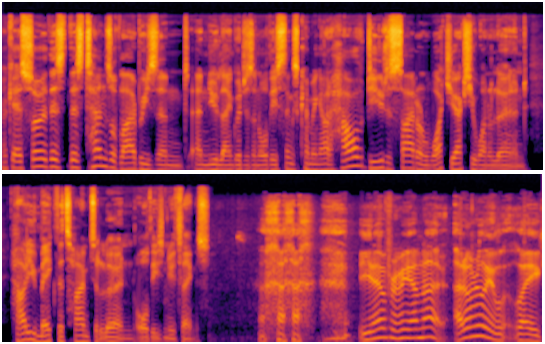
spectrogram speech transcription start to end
Okay, so there's there's tons of libraries and and new languages and all these things coming out. How do you decide on what you actually want to learn, and how do you make the time to learn all these new things? you know, for me, I'm not. I don't really like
